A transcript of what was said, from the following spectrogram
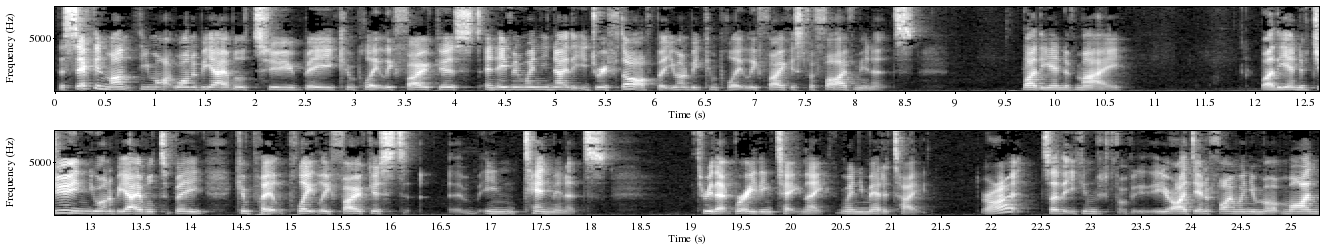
The second month, you might want to be able to be completely focused, and even when you know that you drift off, but you want to be completely focused for five minutes by the end of May. By the end of June, you want to be able to be completely focused uh, in 10 minutes through that breathing technique when you meditate right? So that you can you're identifying when your mind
